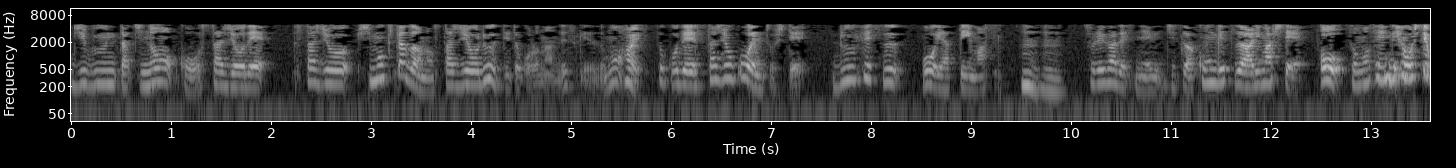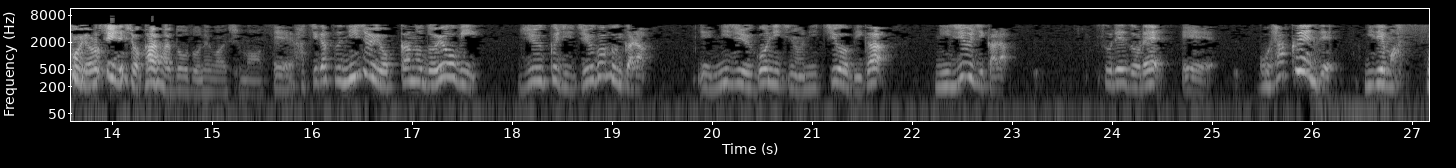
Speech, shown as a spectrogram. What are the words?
自分たちのこうスタジオで、スタジオ、下北沢のスタジオルーっていうところなんですけれども、はいそこでスタジオ公演として、ルーフェスをやっています。うんうん。それがですね、実は今月ありまして、おその宣伝をしてもよろしいでしょうか？はいはい、どうぞお願いします。えー8月24日の土曜日、19時15分から、えー25日の日曜日が20時から、それぞれ、えー500円で見れます。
